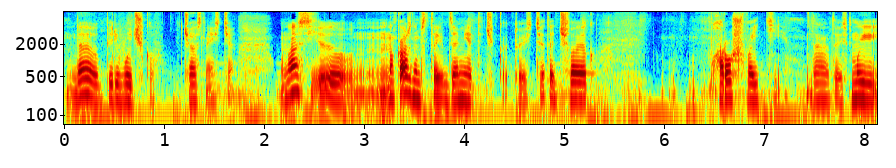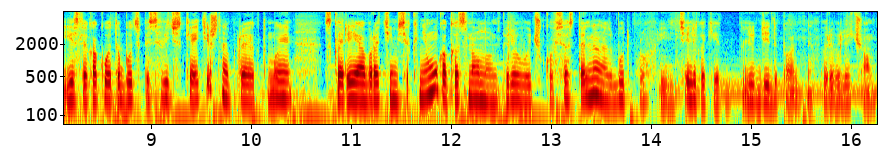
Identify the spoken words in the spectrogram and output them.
да, переводчиков, частности, у нас э, на каждом стоит заметочка. То есть этот человек хорош в IT. Да? То есть мы, если какой-то будет специфический айтишный проект, мы скорее обратимся к нему как к основному переводчику. Все остальные у нас будут профридить или каких-то людей дополнительных привлечем.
